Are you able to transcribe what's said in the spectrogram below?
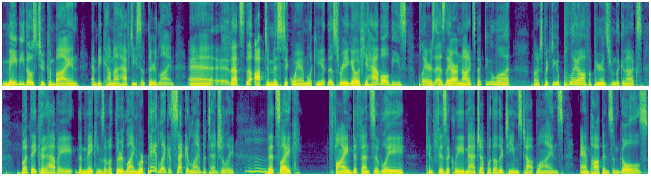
maybe those two combine and become a half decent third line. Uh, that's the optimistic way I'm looking at this. Where you go, if you have all these players as they are, I'm not expecting a lot. I'm not expecting a playoff appearance from the Canucks, but they could have a the makings of a third line who are paid like a second line potentially. That's like fine defensively, can physically match up with other teams' top lines and pop in some goals.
